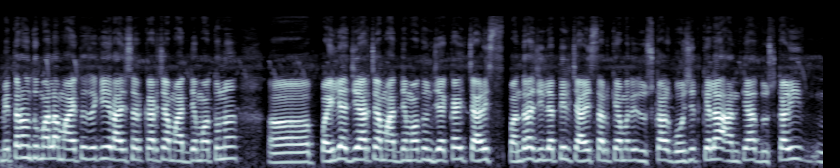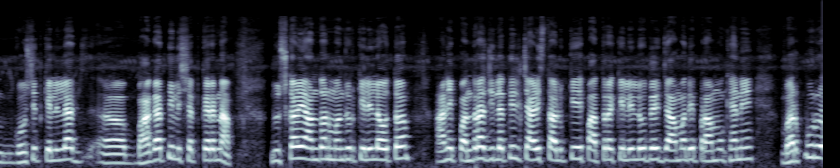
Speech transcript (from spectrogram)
मित्रांनो तुम्हाला माहीत आहे की राज्य सरकारच्या माध्यमातून पहिल्या जी आरच्या माध्यमातून जे काही चाळीस पंधरा जिल्ह्यातील चाळीस तालुक्यामध्ये दुष्काळ घोषित केला आणि त्या दुष्काळी घोषित केलेल्या भागातील शेतकऱ्यांना दुष्काळी अनुदान मंजूर केलेलं होतं आणि पंधरा जिल्ह्यातील चाळीस तालुके पात्र केलेले होते ज्यामध्ये प्रामुख्याने भरपूर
